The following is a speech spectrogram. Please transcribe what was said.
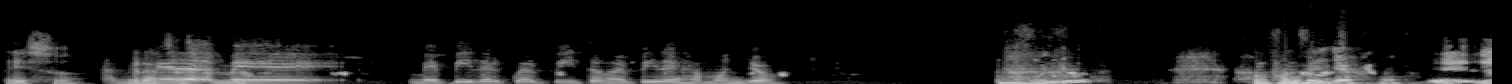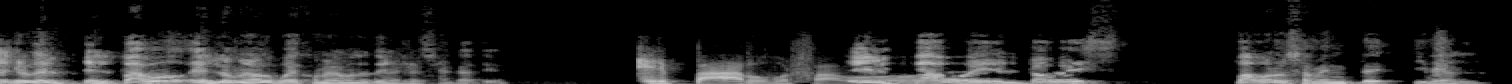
eso. A mí me, me, me pide el cuerpito, me pide jamón yo. Jamón yo, Jamón yo. eh, yo creo que el, el pavo es lo mejor que puedes comer cuando tienes resaca, tío. El pavo, por favor. El pavo, eh, el pavo es pavorosamente ideal.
